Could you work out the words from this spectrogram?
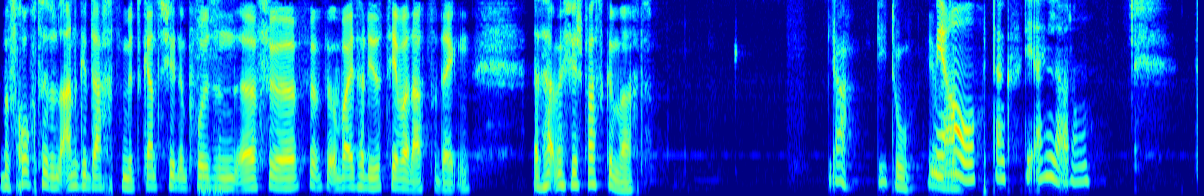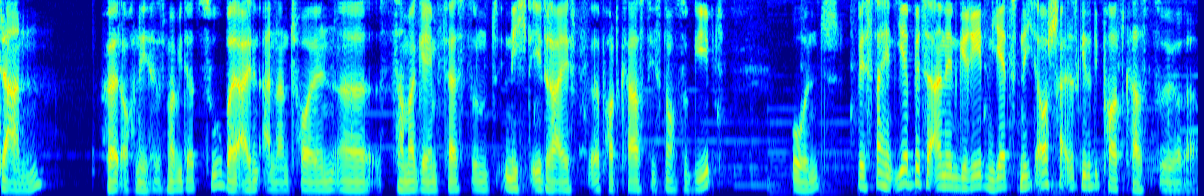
befruchtet und angedacht mit ganz vielen Impulsen äh, für, für, für, um weiter dieses Thema nachzudenken. Es hat mir viel Spaß gemacht. Ja, Dito. Mir auch. Danke für die Einladung. Dann hört auch nächstes Mal wieder zu bei all den anderen tollen äh, Summer Game Fest und nicht E3 äh, Podcasts, die es noch so gibt. Und bis dahin, ihr bitte an den Geräten jetzt nicht ausschalten, es geht um die Podcast-Zuhörer.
